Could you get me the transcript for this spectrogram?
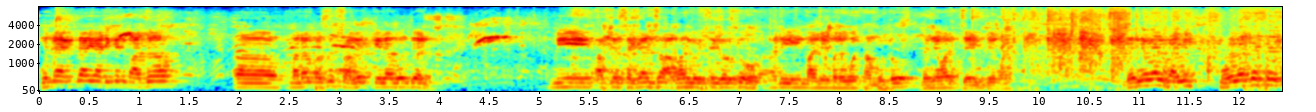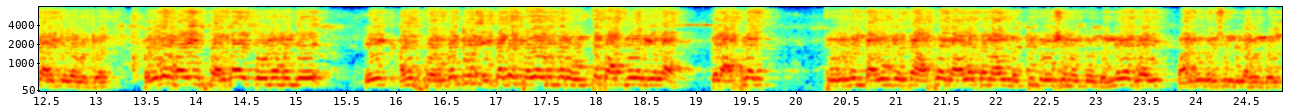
पुन्हा एकदा या ठिकाणी माझं मनापासून स्वागत केल्याबद्दल मी आपल्या सगळ्यांचा आभार व्यक्त करतो आणि माझे मनोगत थांबवतो. धन्यवाद. जय हिंद जय महाराज धन्यवाद भाई. मोलाचा सहकार्य केल्याबद्दल. बरोबर भाई स्पर्धा ठेवणं म्हणजे एक आणि स्पर्धेतून एखादा खेळाडू जर उंच पातळीवर गेला तर आपल्या सिवर्धन तालुक्याचं आपल्या गावाचं नाव नक्कीच रोशन होतं. धन्यवाद भाई मार्गदर्शन दिल्याबद्दल.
